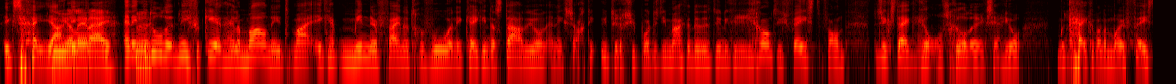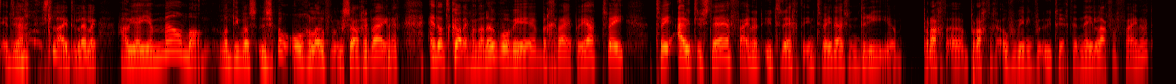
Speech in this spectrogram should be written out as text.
Ik zei, ja, ik- en ik bedoelde het niet verkeerd, helemaal niet. Maar ik heb minder fijn het gevoel. En ik keek in dat stadion en ik zag die Utrecht supporters. Die maakten er natuurlijk een gigantisch feest van. Dus ik sta heel onschuldig. Ik zeg, joh, moet kijken wat een mooi feest. En toen zei Sluiter letterlijk, hou jij je muil, man. Want die was zo ongelooflijk zagrijnig. en dat kan ik me dan ook wel weer begrijpen. Ja, twee, twee uitersten. Hè. Feyenoord-Utrecht in 2003. Een pracht, eh, prachtige overwinning voor Utrecht. Een nederlaag voor Feyenoord.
